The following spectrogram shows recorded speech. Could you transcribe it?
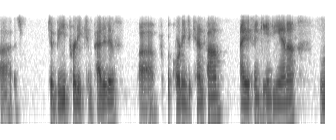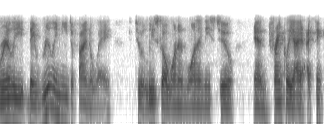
uh, to be pretty competitive, uh, according to KenPom. I think Indiana really they really need to find a way to at least go one and one in these two. And frankly, I, I think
